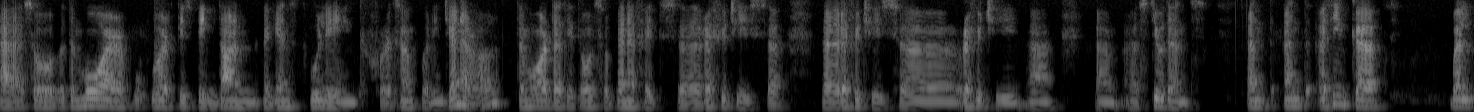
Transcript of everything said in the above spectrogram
Uh, so the more work is being done against bullying, for example, in general, the more that it also benefits uh, refugees, uh, uh, refugees, refugee um, students. And and I think well,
